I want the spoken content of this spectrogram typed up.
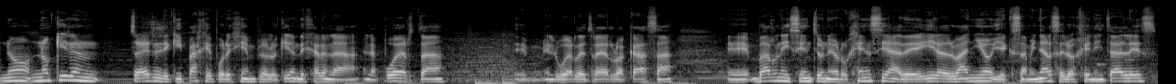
no, no quieren traer el equipaje, por ejemplo, lo quieren dejar en la, en la puerta, eh, en lugar de traerlo a casa. Eh, Barney siente una urgencia de ir al baño y examinarse los genitales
